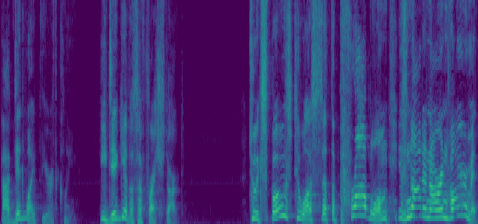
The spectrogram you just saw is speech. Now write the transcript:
God did wipe the earth clean. He did give us a fresh start to expose to us that the problem is not in our environment,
